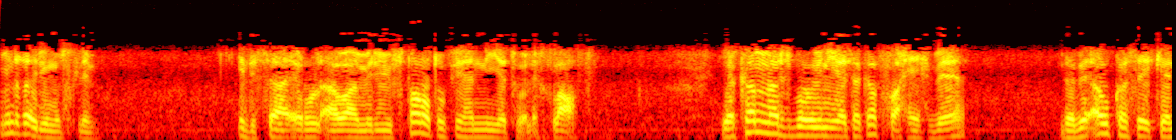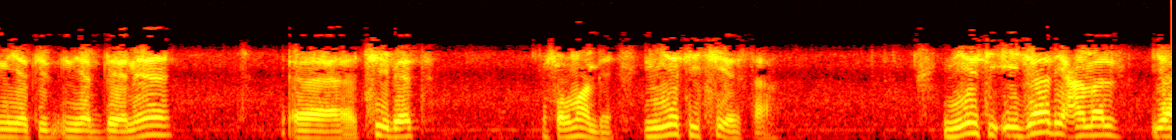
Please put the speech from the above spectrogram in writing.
من غير مسلم. إذ سائر الأوامر يشترط فيها النية والإخلاص. يكم مرج بۆ نیەتەکە صحیح بێ دەبێ ئەو کەسێک کە نیەت دێنێ چی بێت؟ مسلمان بێ. نیەتی چی ئێستا؟ نیەتی ئیجادی عمل یا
